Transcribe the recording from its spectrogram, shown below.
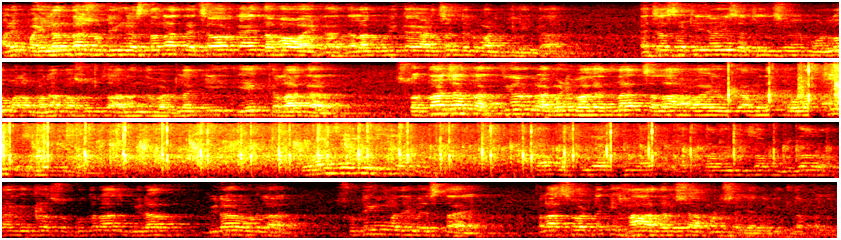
आणि पहिल्यांदा शूटिंग असताना त्याच्यावर काय दबाव आहे का? त्याला कोणी काही अडचण निर्माण केली का? याच्यासाठी ज्यावेळी सचिनशी मी बोललो मला मनापासूनचा आनंद वाटला की एक कलाकार स्वतःच्या ताकदीवर ग्रामीण भागातला चला हवा युद्धामध्ये कोणाच्याही वशिला केला त्या वशिला किंवा रत्नागिरीचा मुलगा रत्नागिरीचा सुपुत्र आज बिरा बिरा रोडला शूटिंगमध्ये व्यस्त आहे. मला असं वाटतं की हा आदर्श आपण सगळ्यांनी घेतला पाहिजे.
